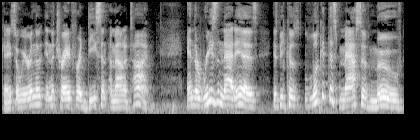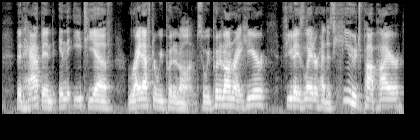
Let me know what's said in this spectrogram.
Okay, so we were in the in the trade for a decent amount of time. And the reason that is is because look at this massive move that happened in the ETF right after we put it on. So we put it on right here. A few days later had this huge pop higher,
